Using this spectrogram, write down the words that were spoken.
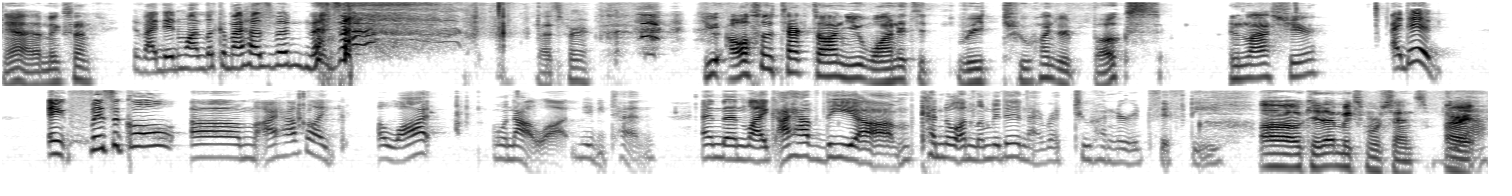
yeah, that makes sense. if I didn't want to look at my husband, that's That's fair. You also tacked on you wanted to read 200 books in last year. I did. And physical, um, I have like a lot. Well, not a lot, maybe ten. And then like I have the um Kindle Unlimited, and I read two hundred fifty. Uh, okay, that makes more sense. All right, Yeah.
